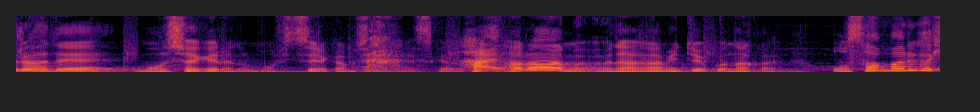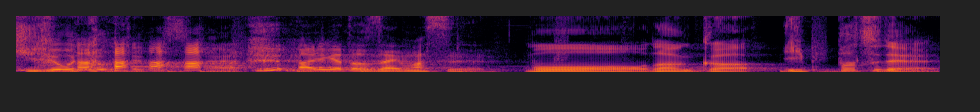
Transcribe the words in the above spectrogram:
面で申し上げるのも失礼かもしれないですけど、はいサラームうながみというこうなんか収まりが非常に良くてですね ありがとうございます。もうなんか一発で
